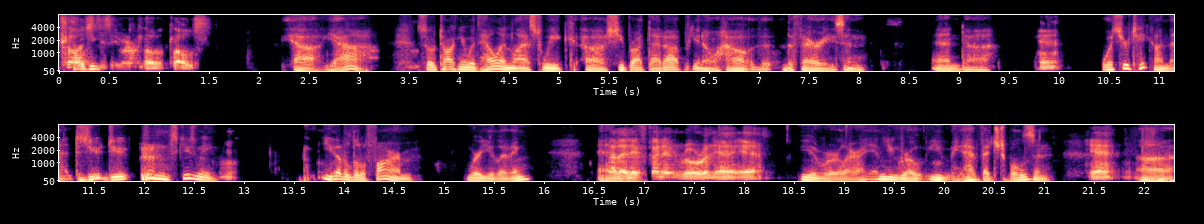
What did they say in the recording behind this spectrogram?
close. Talking- see, we're close. close. Yeah. Yeah. So talking with Helen last week, uh, she brought that up. You know how the, the fairies and and uh, Yeah. what's your take on that? Does you do you, excuse me? Mm. You have a little farm where you're living, and Well, I live kind of rural. Yeah, yeah, you're rural, right? And you grow, you have vegetables, and yeah. uh,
